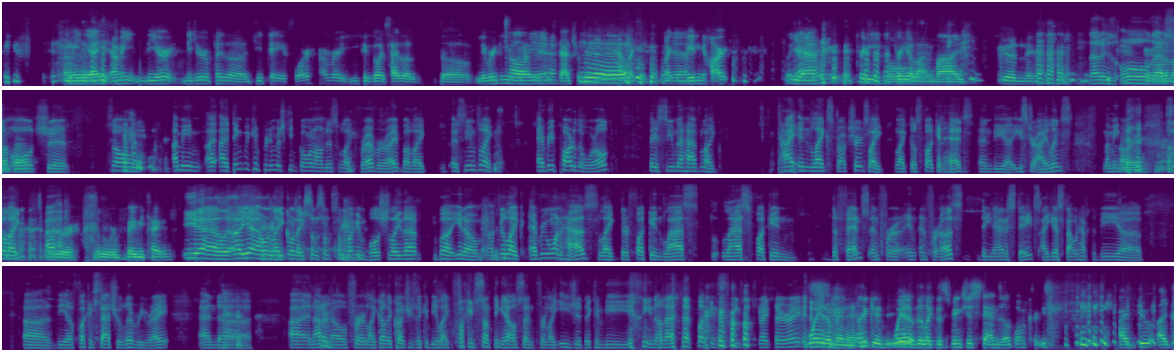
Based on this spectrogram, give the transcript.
I mean, yeah, I mean, did you ever, did you ever play the GTA 4? Remember, you could go inside the the Liberty. Or Oh, whatever, yeah. the Statue of Liberty. It had like a like Yeah. a beating heart. So, Yeah. bro, they're pretty pretty oh alive. my goodness. that is old that is some about that. old shit so i mean I, I think we can pretty much keep going on this like forever right but like it seems like every part of the world they seem to have like titan like structures like like those fucking heads and the uh, easter islands i mean Oh, yeah. so like Those were those were baby titans. Yeah, uh, yeah, or like, or like some, some some fucking bullshit like that. But you know, I feel like everyone has like their fucking last last fucking defense, and for and, and for us, the United States, I guess that would have to be uh, uh, the uh, fucking Statue of Liberty, right? And uh, uh, and I don't know, for like other countries, it could be like fucking something else, and for like Egypt, it can be you know that that fucking sphinx that's right there, right? Wait a minute. like it, Wait yeah, a- the, like the sphinx just stands up all crazy I do. I,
